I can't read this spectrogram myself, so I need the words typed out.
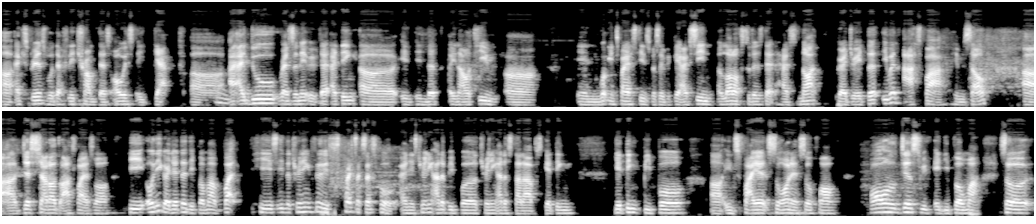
Uh, experience will definitely trump. There's always a gap. Uh, mm. I, I do resonate with that. I think uh, in in the in our team, uh, in Work Inspires team specifically, I've seen a lot of students that has not graduated. Even Aspa himself, uh, just shout out to Aspa as well. He only graduated diploma, but he's in the training field. He's quite successful, and he's training other people, training other startups, getting getting people uh, inspired, so on and so forth. All just with a diploma. So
